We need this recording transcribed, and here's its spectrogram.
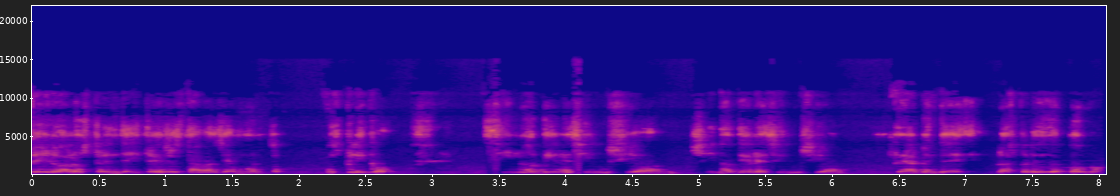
pero a los 33 estabas ya muerto. ¿Me explico? Si no tienes ilusión, si no tienes ilusión, realmente lo has perdido todo.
